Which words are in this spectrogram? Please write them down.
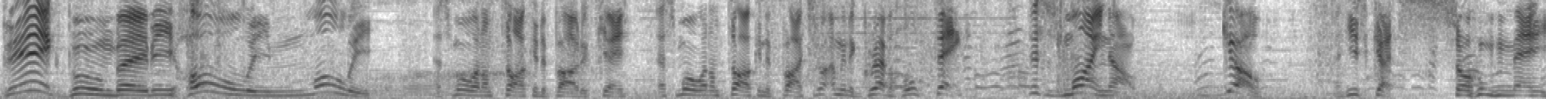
Big boom, baby! Holy moly! That's more what I'm talking about, okay? That's more what I'm talking about. You know, I'm gonna grab a whole tank. This is mine now. Go! And he's got so many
